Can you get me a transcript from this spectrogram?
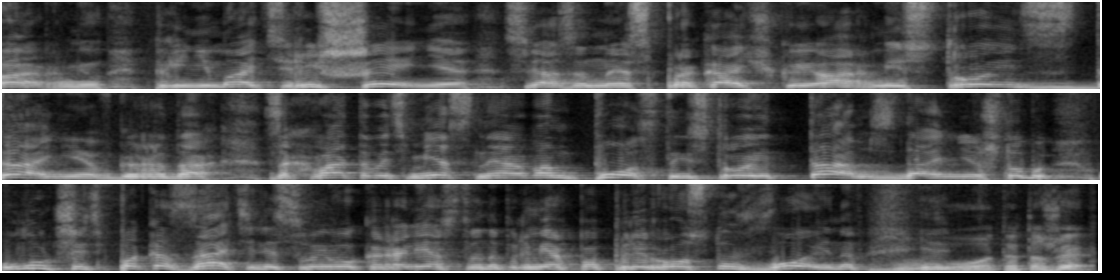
армию, принимать решения, связанные с прокачкой армии, строить здания в городах, захватывать местные аванпосты и строить там здания, чтобы улучшить показатели своего королевства, например, по приросту воинов. Вот, и... это же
